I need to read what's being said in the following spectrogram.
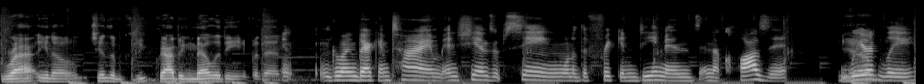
gra- you know, she ends up grabbing Melody, but then And- going back in time and she ends up seeing one of the freaking demons in a closet yeah, weirdly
